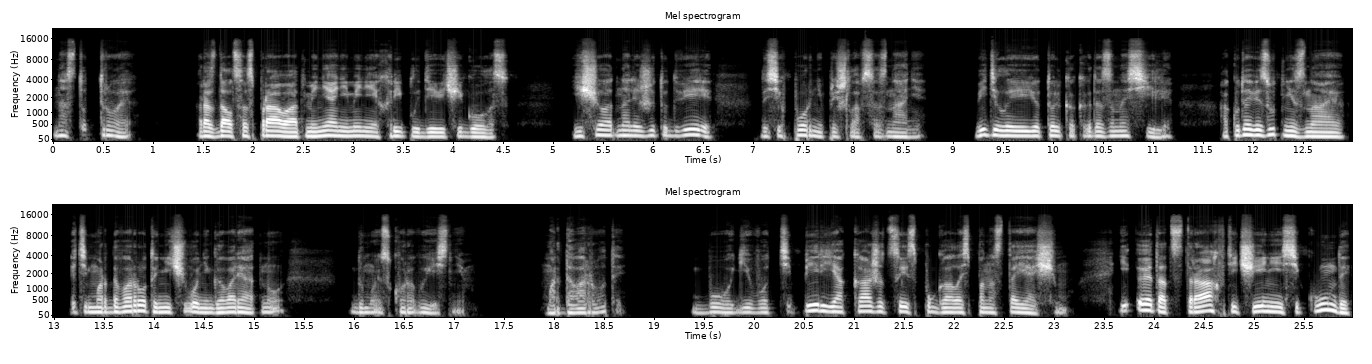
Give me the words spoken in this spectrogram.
Нас тут трое». Раздался справа от меня не менее хриплый девичий голос. Еще одна лежит у двери, до сих пор не пришла в сознание. Видела ее только, когда заносили. А куда везут, не знаю. Эти мордовороты ничего не говорят, но, думаю, скоро выясним. Мордовороты? Боги, вот теперь я, кажется, испугалась по-настоящему. И этот страх в течение секунды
